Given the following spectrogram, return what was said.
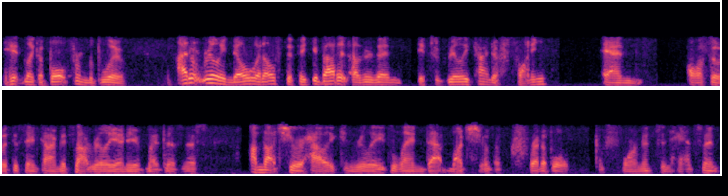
hit like a bolt from the blue. I don't really know what else to think about it other than it's really kind of funny, and also at the same time, it's not really any of my business. I'm not sure how it can really lend that much of a credible performance enhancement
